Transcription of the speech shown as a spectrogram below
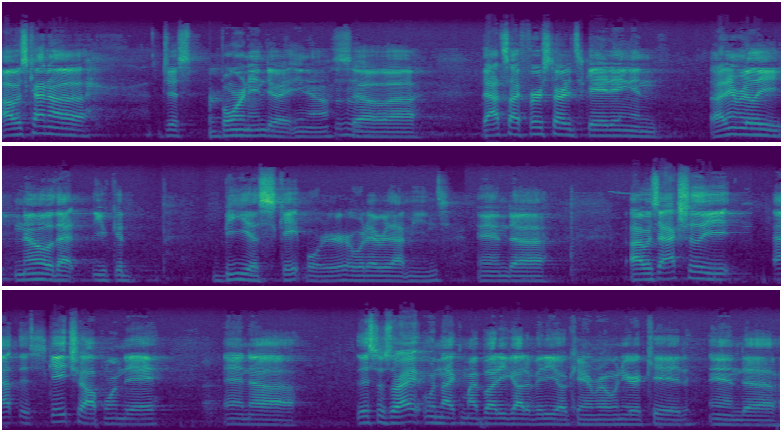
I was kind of just born into it, you know. So uh, that's how I first started skating, and I didn't really know that you could be a skateboarder or whatever that means. And uh, I was actually at this skate shop one day, and uh, this was right when like my buddy got a video camera when you're a kid, and. Uh,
